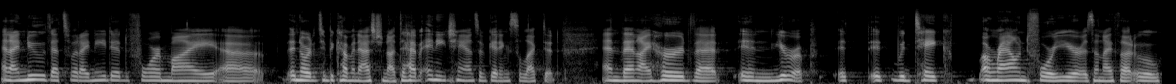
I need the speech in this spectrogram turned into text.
And I knew that's what I needed for my, uh, in order to become an astronaut, to have any chance of getting selected. And then I heard that in Europe, it, it would take around four years. And I thought, oh,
